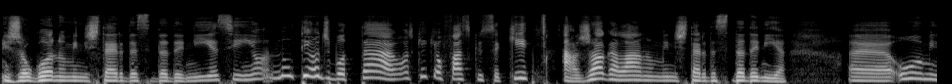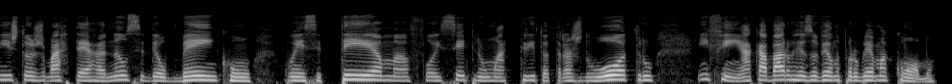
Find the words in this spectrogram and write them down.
e jogou no Ministério da Cidadania, assim, não tem onde botar, o que, que eu faço com isso aqui? Ah, joga lá no Ministério da Cidadania. Uh, o ministro Osmar Terra não se deu bem com, com esse tema, foi sempre um atrito atrás do outro. Enfim, acabaram resolvendo o problema como?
